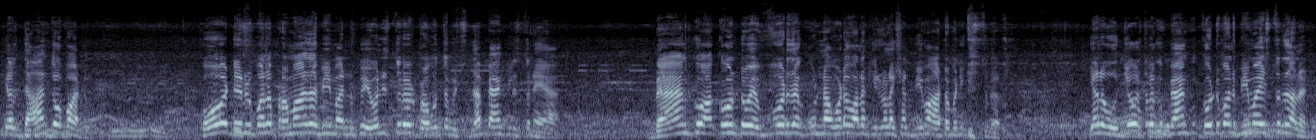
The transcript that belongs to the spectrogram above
ఇక దాంతోపాటు కోటి రూపాయల ప్రమాద బీమా నువ్వు ఎవరు ఇస్తున్నారు ప్రభుత్వం ఇస్తుందా? బ్యాంకులు ఇస్తున్నాయా? బ్యాంకు అకౌంట్ ఎవరి దగ్గర ఉన్నా కూడా వాళ్ళకి ఇరవై లక్షల బీమా ఆటోమేటిక్ ఇస్తున్నారు. ఇలా ఉద్యోగస్తులకు బ్యాంకు కోటి రూపాయల బీమా ఇస్తుంది అలాంటి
